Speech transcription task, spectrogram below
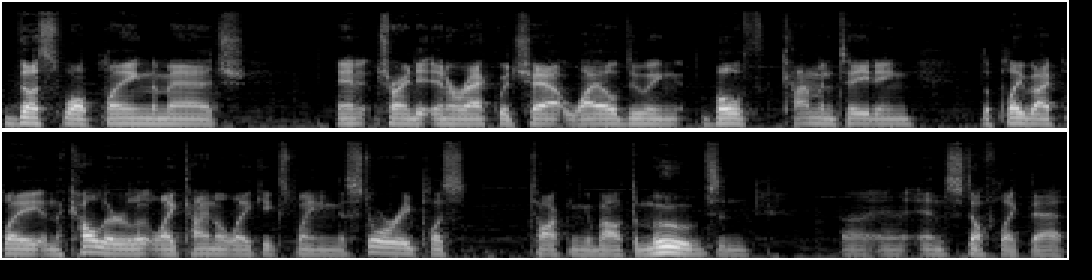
thus while playing the match, and trying to interact with chat while doing both commentating the play by play and the color, like kind of like explaining the story plus talking about the moves and uh, and and stuff like that.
